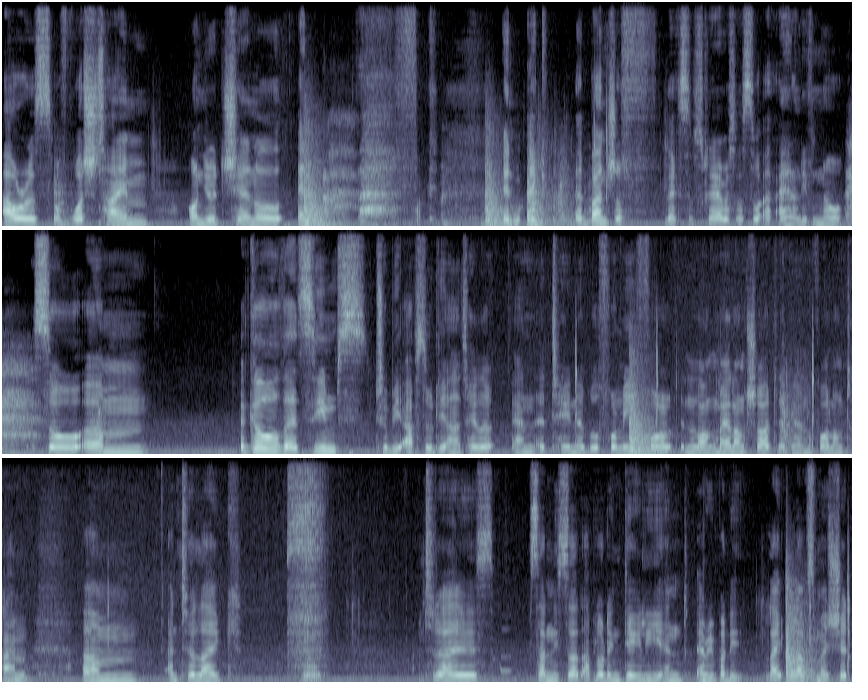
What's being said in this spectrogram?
hours of watch time on your channel, and fuck, and like a bunch of like subscribers or so. I, I don't even know. So um, a goal that seems to be absolutely unattainable for me for in long my long shot, like for a long time, um, until like. Pff, until I suddenly start uploading daily and everybody like loves my shit,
